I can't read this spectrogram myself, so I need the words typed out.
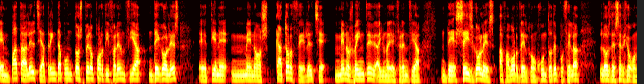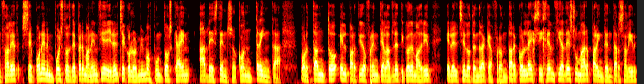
empata al Elche a 30 puntos, pero por diferencia de goles eh, tiene menos 14, el Elche menos 20, hay una diferencia de 6 goles a favor del conjunto de Pucela los de Sergio González se ponen en puestos de permanencia y el Elche con los mismos puntos caen a descenso, con 30. Por tanto, el partido frente al Atlético de Madrid, el Elche lo tendrá que afrontar con la exigencia de sumar para intentar salir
